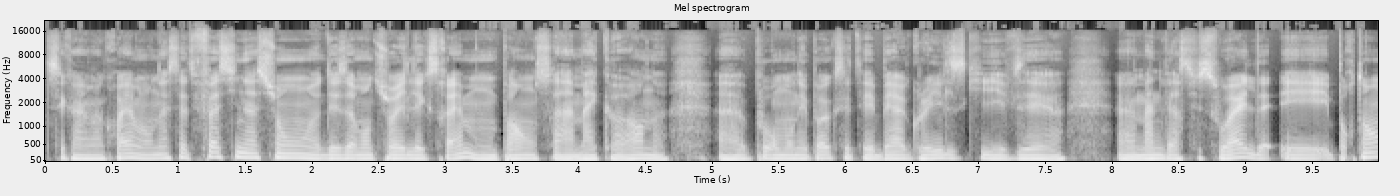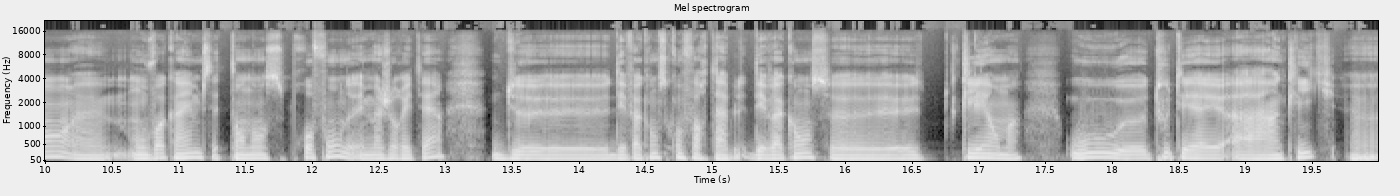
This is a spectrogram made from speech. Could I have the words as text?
C'est quand même incroyable. On a cette fascination des aventuriers de l'extrême. On pense à Mike Horn. Pour mon époque, c'était Bear Grylls qui faisait Man vs Wild. Et pourtant, on voit quand même cette tendance profonde et majoritaire de des vacances confortables, des vacances clés en main, où euh, tout est à un clic. Euh,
